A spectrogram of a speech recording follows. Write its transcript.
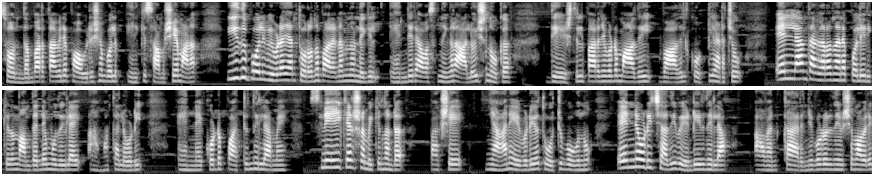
സ്വന്തം ഭർത്താവിന്റെ പൗരുഷം പോലും എനിക്ക് സംശയമാണ്. ഇതുപോലും ഇവിടെ ഞാൻ തുറന്നു പറയണമെന്നുണ്ടെങ്കിൽ എന്റെ ഒരു അവസ്ഥ നിങ്ങൾ ആലോചിച്ച് നോക്ക്. ദേഷ്യത്തിൽ പറഞ്ഞുകൊണ്ട് മാതിരി വാതിൽ കൊട്ടിയടച്ചു എല്ലാം തകർന്നതിനെ പോലെ ഇരിക്കുന്ന നന്ദന്റെ മുതുകിലായി അമ്മ തലോടി. എന്നെക്കൊണ്ട് പറ്റുന്നില്ല അമ്മേ സ്നേഹിക്കാൻ ശ്രമിക്കുന്നുണ്ട്. പക്ഷേ ഞാൻ എവിടെയോ തോറ്റുപോകുന്നു. എന്നോട് ഈ ചതി വേണ്ടിയിരുന്നില്ല. അവൻ കരഞ്ഞുകൊണ്ടൊരു നിമിഷം അവരെ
